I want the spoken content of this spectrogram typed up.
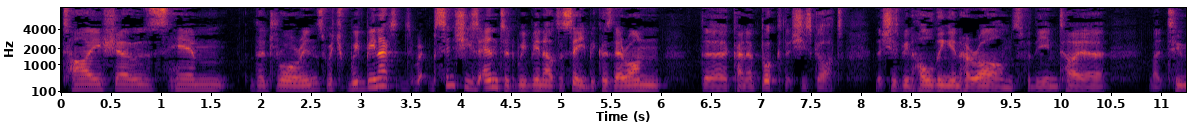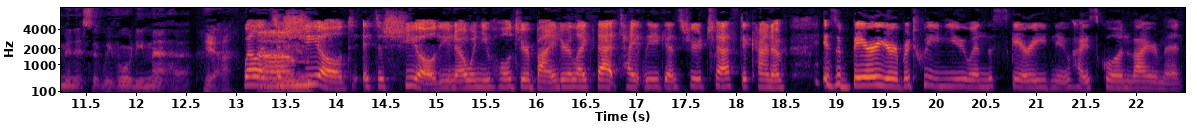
Tai shows him the drawings, which we've been act- since she's entered, we've been able to see because they're on the kind of book that she's got that she's been holding in her arms for the entire like two minutes that we've already met her. Yeah. Well, it's Um, a shield. It's a shield. You know, when you hold your binder like that tightly against your chest, it kind of is a barrier between you and the scary new high school environment.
